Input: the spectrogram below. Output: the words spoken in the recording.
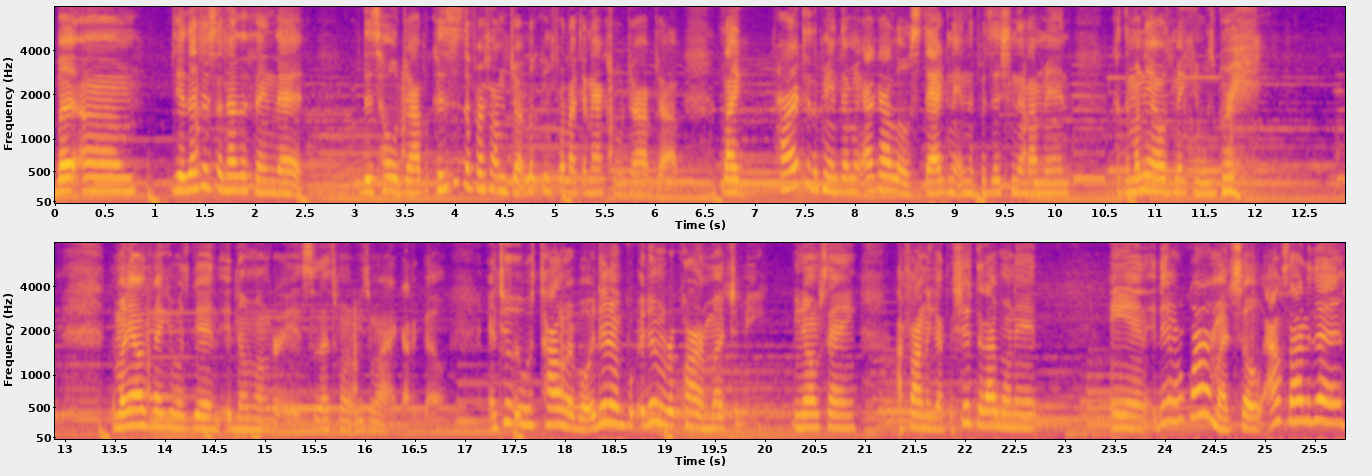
But um, yeah, that's just another thing that this whole job because this is the first time I'm looking for like an actual job job. Like prior to the pandemic, I got a little stagnant in the position that I'm in because the money I was making was great. the money I was making was good. It no longer is, so that's one reason why I gotta go. And two, it was tolerable. It didn't it didn't require much of me. You know what I'm saying? I finally got the shift that I wanted, and it didn't require much. So outside of that,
